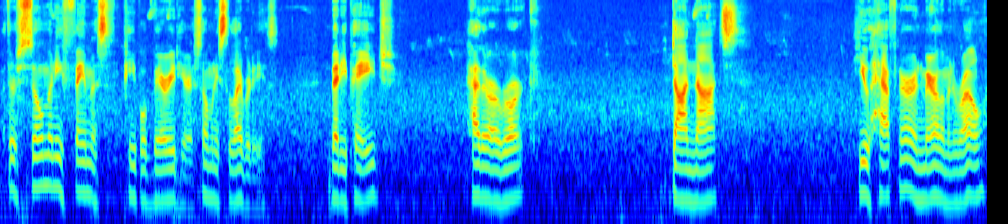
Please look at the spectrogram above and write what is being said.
But there's so many famous people buried here, so many celebrities. Bettie Page, Heather O'Rourke, Don Knotts, Hugh Hefner, and Marilyn Monroe.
